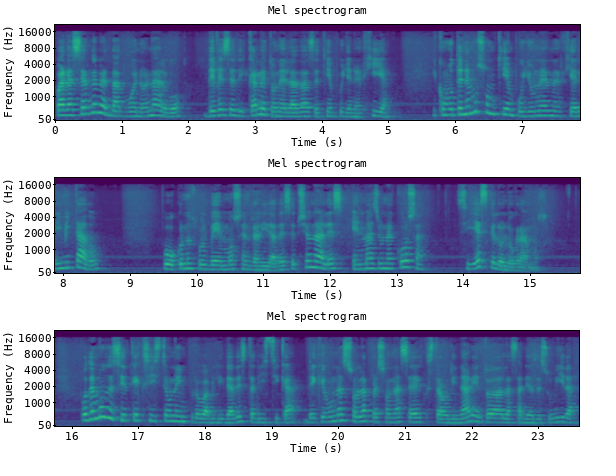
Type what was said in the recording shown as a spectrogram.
Para ser de verdad bueno en algo, debes dedicarle toneladas de tiempo y energía. Y como tenemos un tiempo y una energía limitado, poco nos volvemos en realidad excepcionales en más de una cosa, si es que lo logramos. Podemos decir que existe una improbabilidad estadística de que una sola persona sea extraordinaria en todas las áreas de su vida,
